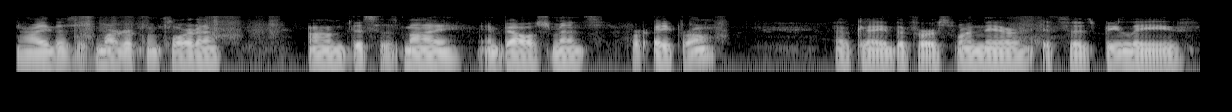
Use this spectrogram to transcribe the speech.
Hi, this is Margaret from Florida. Um, this is my embellishments for April. Okay, the first one there, it says believe.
